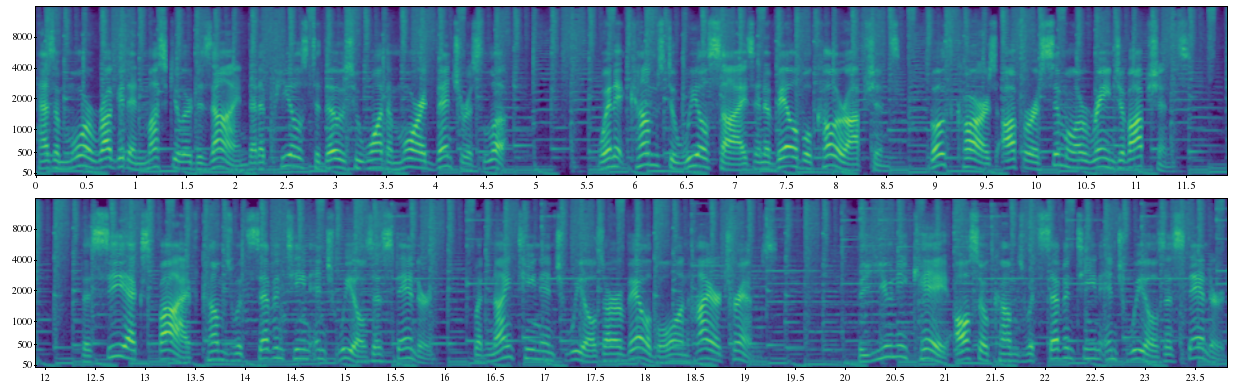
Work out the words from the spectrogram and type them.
has a more rugged and muscular design that appeals to those who want a more adventurous look. When it comes to wheel size and available color options, both cars offer a similar range of options. The CX-5 comes with 17-inch wheels as standard, but 19-inch wheels are available on higher trims. The Uni-K also comes with 17-inch wheels as standard,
